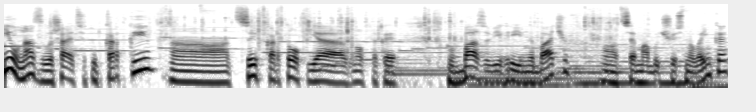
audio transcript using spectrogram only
І у нас залишаються тут картки. Е, Цих карток я знов таки в базовій грі не бачив. Це, мабуть, щось новеньке.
